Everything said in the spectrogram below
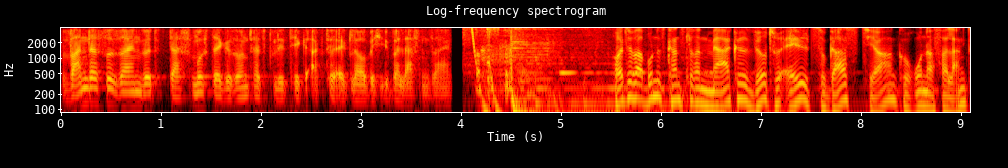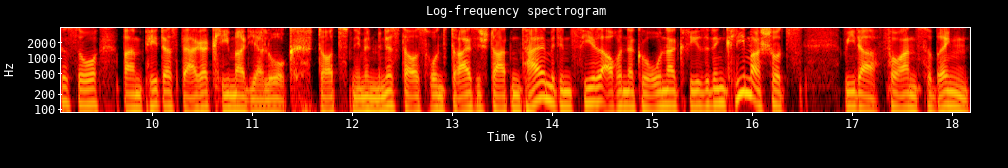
Wann das so sein wird, das muss der Gesundheitspolitik aktuell, glaube ich, überlassen sein. Heute war Bundeskanzlerin Merkel virtuell zu Gast, ja, Corona verlangt es so, beim Petersberger Klimadialog. Dort nehmen Minister aus rund 30 Staaten teil, mit dem Ziel, auch in der Corona-Krise den Klimaschutz wieder voranzubringen.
